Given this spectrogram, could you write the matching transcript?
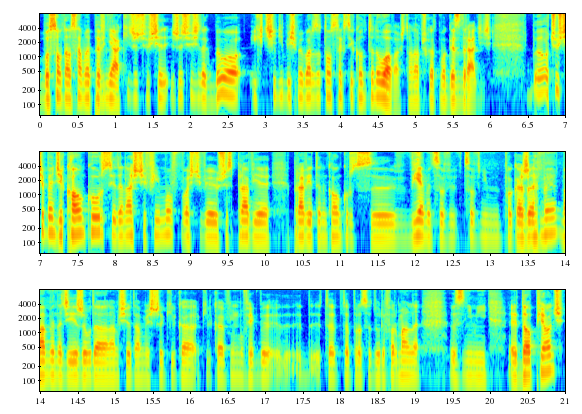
bo są tam same pewniaki. Rzeczywiście, rzeczywiście tak było i chcielibyśmy bardzo tą sekcję kontynuować. To na przykład mogę zdradzić. Bo Oczywiście będzie konkurs, 11 filmów, właściwie już jest prawie, prawie ten konkurs, y, wiemy co, co w nim pokażemy. Mamy nadzieję, że uda nam się tam jeszcze kilka, kilka filmów, jakby y, te, te procedury formalne z nimi y, dopiąć.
